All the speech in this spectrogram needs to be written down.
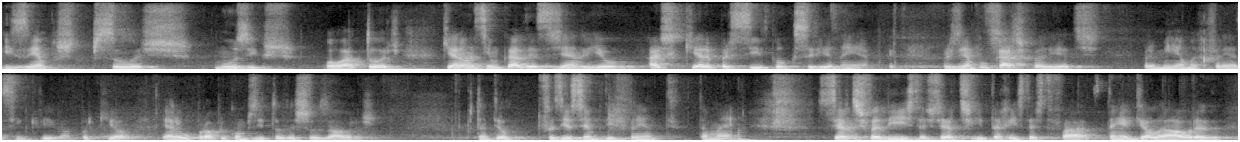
exemplos de pessoas, músicos ou atores que eram assim um bocado desse género e eu acho que era parecido com o que seria na época. Por exemplo, o Carlos Paredes, para mim é uma referência incrível, porque ele era o próprio compositor das suas obras. Portanto, ele fazia sempre diferente também. Certos fadistas, certos guitarristas de fado têm aquela aura de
